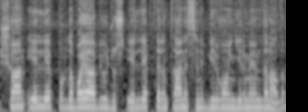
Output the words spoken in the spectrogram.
Şu an 50 ep burada bayağı bir ucuz. 50 eplerin tanesini 1 won 20 emden aldım.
